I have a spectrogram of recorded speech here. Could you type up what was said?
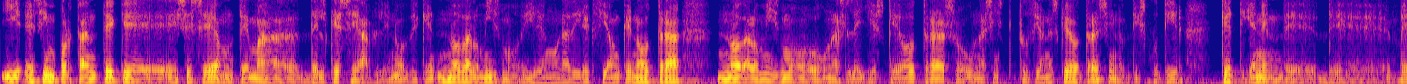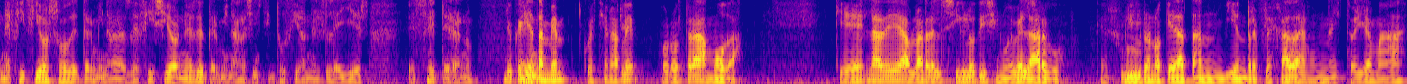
Y es importante que ese sea un tema del que se hable, ¿no? de que no da lo mismo ir en una dirección que en otra, no da lo mismo unas leyes que otras o unas instituciones que otras, sino discutir qué tienen de, de beneficioso determinadas decisiones, determinadas instituciones, leyes, etcétera. ¿no? Yo quería también cuestionarle por otra moda que es la de hablar del siglo XIX largo, que en su mm. libro no queda tan bien reflejada, es una historia más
